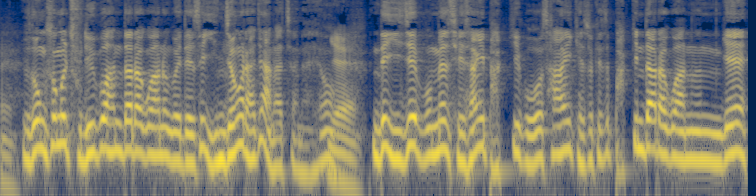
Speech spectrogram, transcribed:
예. 유동성을 줄이고 한다라고 하는 거에 대해서 인정을 하지 않았잖아요. 예. 근데 이제 보면 세상이 바뀌고 상황이 계속해서 바뀐다라고 하는 게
